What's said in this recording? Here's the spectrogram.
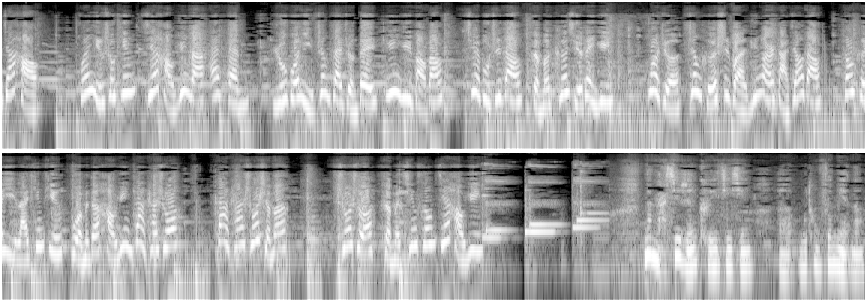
大家好，欢迎收听接好运啦 FM。如果你正在准备孕育宝宝，却不知道怎么科学备孕，或者正和试管婴儿打交道，都可以来听听我们的好运大咖说。大咖说什么？说说怎么轻松接好运。那哪些人可以进行呃无痛分娩呢？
